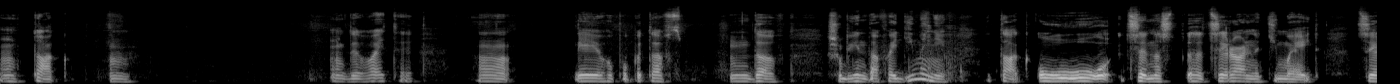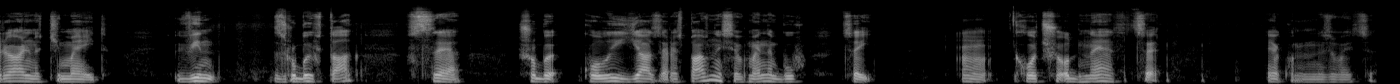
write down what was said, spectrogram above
М, Так. Давайте. Я його попитав, дав, щоб він дав ID мені. Так. О, це е, це реально тімейт. Це реально тімейт. Він зробив так все, щоб коли я зареспавнився, в мене був цей. Хоч одне це. Як воно називається?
